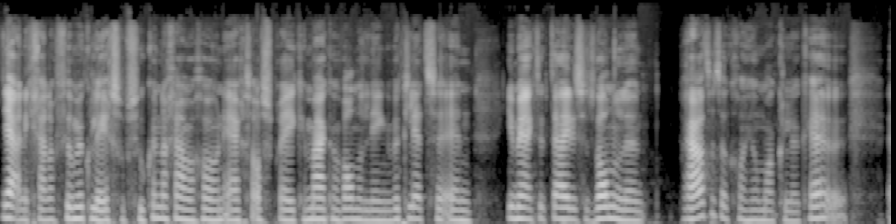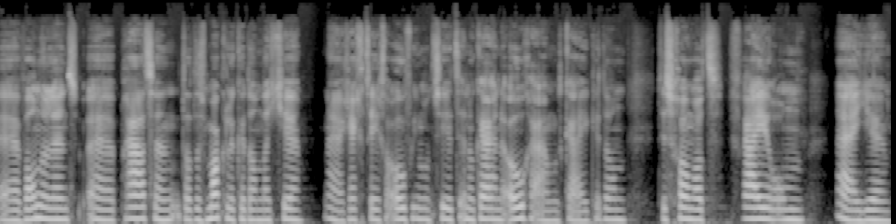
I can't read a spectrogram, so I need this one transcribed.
ja, en ik ga nog veel meer collega's opzoeken. En dan gaan we gewoon ergens afspreken, maken een wandeling, we kletsen. En je merkt ook tijdens het wandelen, praat het ook gewoon heel makkelijk. Hè? Eh, wandelend eh, praten, dat is makkelijker dan dat je nou ja, recht tegenover iemand zit en elkaar in de ogen aan moet kijken. Dan het is gewoon wat vrijer om nou ja, je,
